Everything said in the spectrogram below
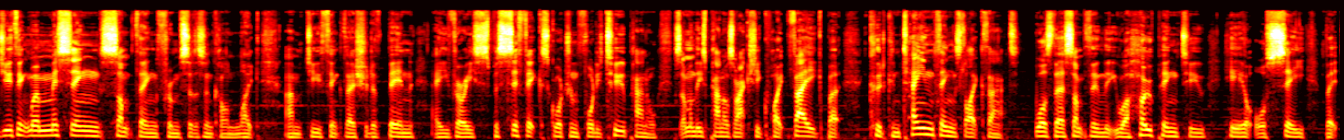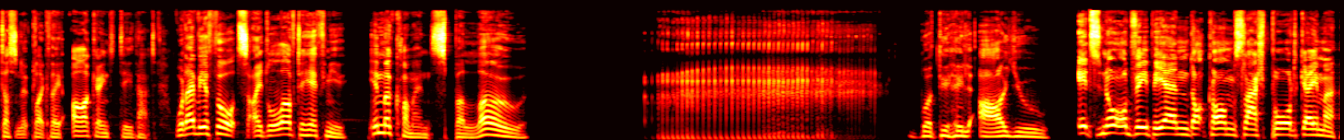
Do you think we're missing something from CitizenCon? Like, um, do you think there should have been a very specific Squadron 42 panel? Some of these panels are actually quite vague, but could contain things like that. Was there something that you were hoping to hear or see, but it doesn't look like they are going to do that? Whatever your thoughts, I'd love to hear from you in the comments below. What the hell are you? It's nordvpn.com slash boredgamer,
